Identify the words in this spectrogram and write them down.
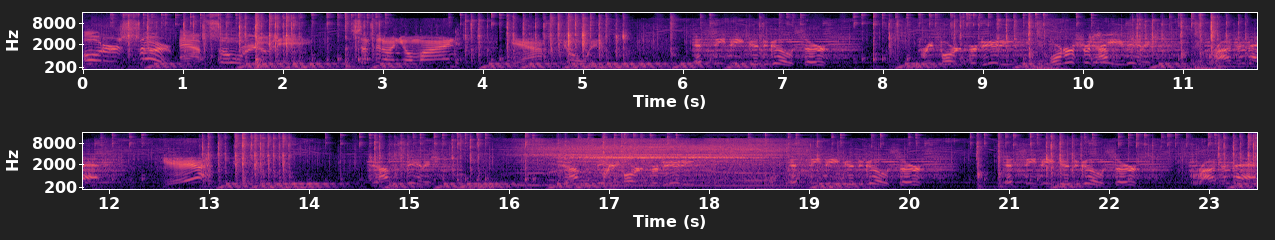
Orders, sir. Absolutely. Something on your mind? Yeah, I'm going. SCV good to go, sir. Reporting for duty. Orders received. Roger that. Yeah? Job's finished. Job's finished. Reporting for duty. SCV good to go, sir. SCV good to go, sir. Roger that.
